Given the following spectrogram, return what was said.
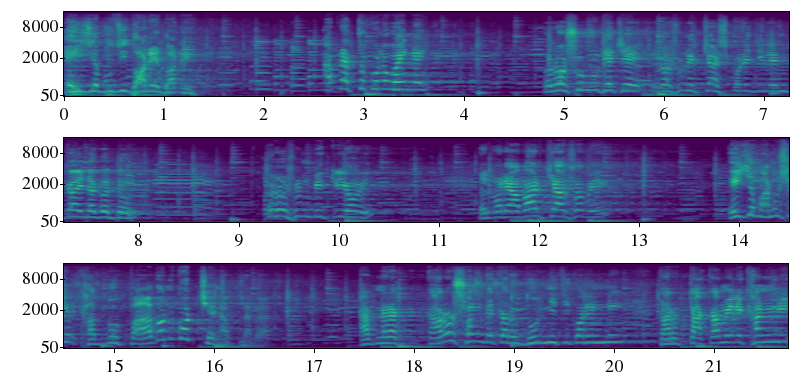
এই যে বুঝি ধরে ধরে। আপনার তো কোনো ভয় নাই। রসুন উঠেছে, রসুনের চাষ করেছিলেন কায়দা কত রসুন বিক্রি হবে এরপরে আবার চাষ হবে। এই যে মানুষের খাদ্য উৎপাদন করছেন আপনারা আপনারা কারোর সঙ্গে কারও দুর্নীতি করেননি, কারও টাকা মেরে খাননি?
